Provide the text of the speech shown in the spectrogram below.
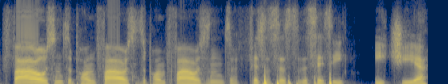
thousands upon thousands upon thousands of visitors to the city each year.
